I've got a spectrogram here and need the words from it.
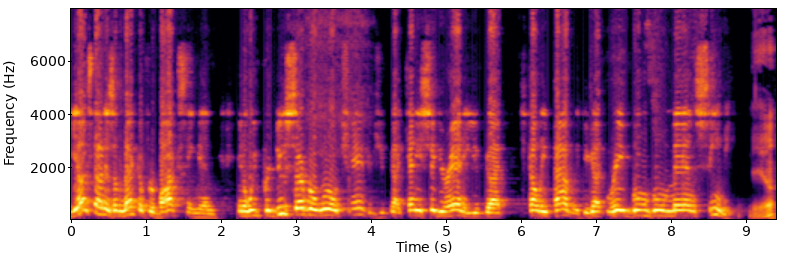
Youngstown is a mecca for boxing. And, you know, we've produced several world champions. You've got Kenny Cigarani. You've got Kelly Pavlik. You got Ray Boom Boom Mancini. Yeah.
